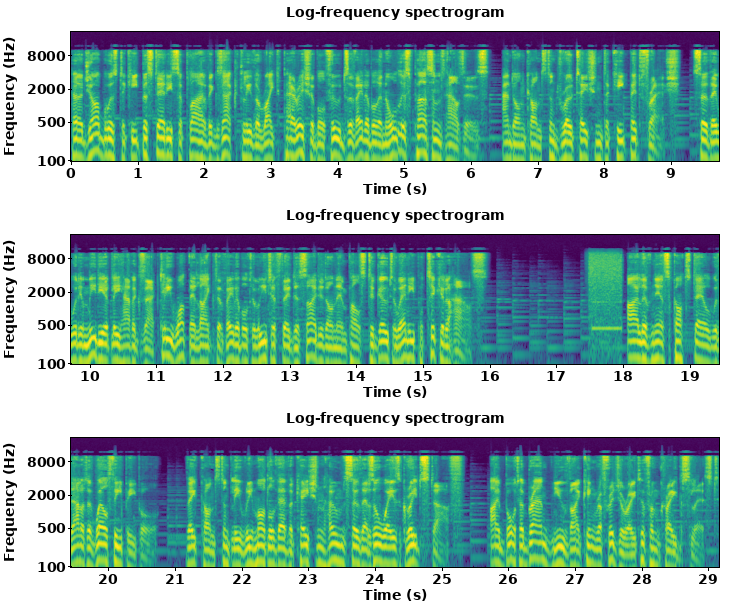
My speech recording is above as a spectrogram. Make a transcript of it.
Her job was to keep a steady supply of exactly the right perishable foods available in all this person's houses, and on constant rotation to keep it fresh so they would immediately have exactly what they liked available to eat if they decided on impulse to go to any particular house. I live near Scottsdale with a lot of wealthy people. They constantly remodel their vacation homes so there's always great stuff. I bought a brand new Viking refrigerator from Craigslist.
